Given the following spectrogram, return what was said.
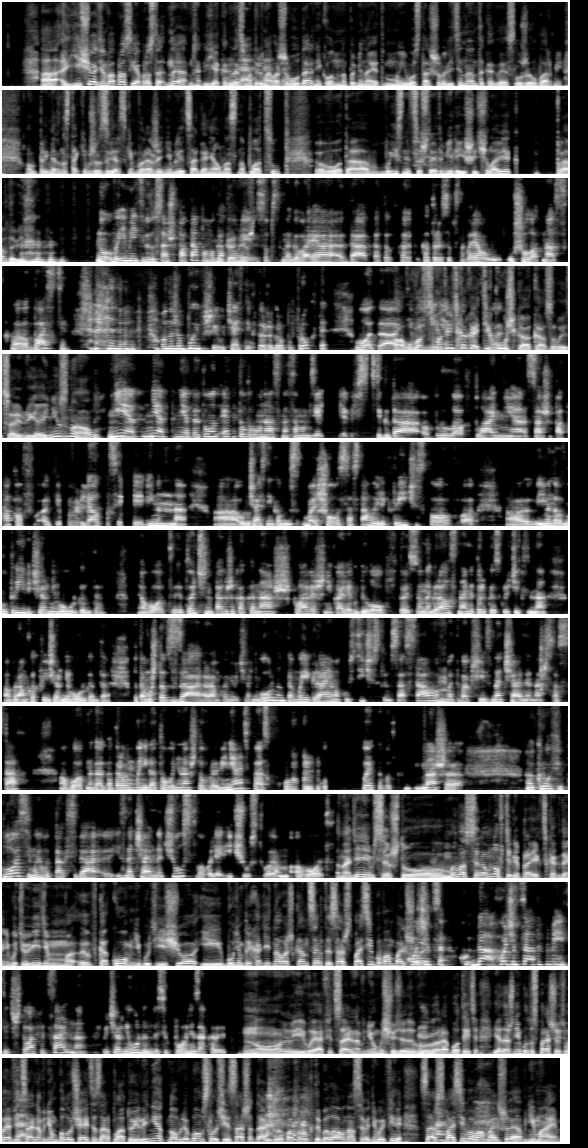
А еще один вопрос. Я просто, э, я когда да, смотрю да, на вашего да. ударника, он напоминает моего старшего лейтенанта, когда я служил в армии. Он примерно с таким же зверским выражением лица гонял нас на плацу. Вот. А выяснится, что это милейший человек. Правда ведь? Ну, вы имеете в виду Сашу Потапова, ну, который, конечно. собственно говоря, да, который, который, собственно говоря, ушел от нас к Басте. Он уже бывший участник тоже группы «Фрукты». Вот, а, а у вас, смотрите, какая текучка, оказывается. Я и не знал. Нет, нет, нет, это, это у нас на самом деле всегда было в плане Саши Потапов, являлся именно а, участником большого состава электрического в, а, именно внутри вечернего Урганта. Вот. И точно так же, как и наш клавишник Олег Белов. То есть он играл с нами только исключительно в рамках вечернего Урганта. Потому что за рамками вечернего Урганта мы играем акустическим составом. Это вообще изначальный наш состав вот, на которого мы не готовы ни на что променять, поскольку это вот наша кровь и плоть, и мы вот так себя изначально чувствовали и чувствуем. Вот. Надеемся, что mm-hmm. мы вас все равно в телепроекте когда-нибудь увидим, э, в каком-нибудь еще, и будем приходить на ваши концерты. Саша, спасибо вам большое. Хочется, да, хочется отметить, что официально вечерний Ургант до сих пор не закрыт. Ну, и вы официально в нем еще работаете. Я даже не буду спрашивать, вы официально в нем получаете зарплату или нет, но в любом случае, Саша Даль, группа «Фрукты» была у нас сегодня в эфире. Саша, спасибо вам большое большое, обнимаем.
